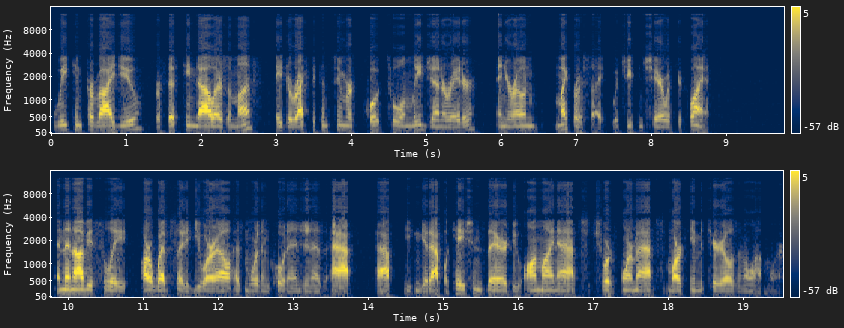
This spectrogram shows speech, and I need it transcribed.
We can provide you for $15 a month a direct-to-consumer quote tool and lead generator and your own microsite, which you can share with your clients. And then obviously our website at URL has more than Quote Engine as app. app. You can get applications there, do online apps, short form apps, marketing materials, and a lot more.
